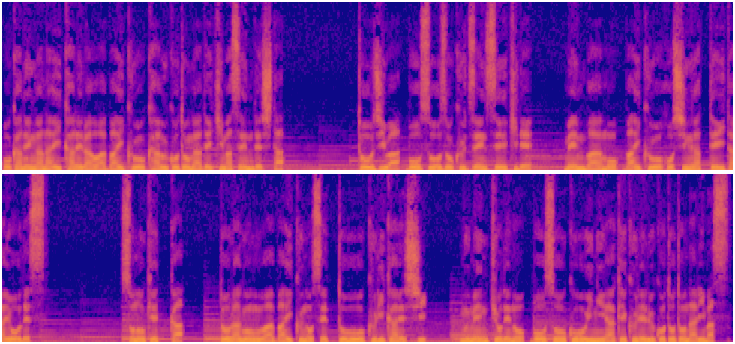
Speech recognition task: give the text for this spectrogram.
お金がない彼らはバイクを買うことができませんでした。当時は暴走族全盛期で、メンバーもバイクを欲しがっていたようです。その結果、ドラゴンはバイクの窃盗を繰り返し、無免許での暴走行為に明け暮れることとなります。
